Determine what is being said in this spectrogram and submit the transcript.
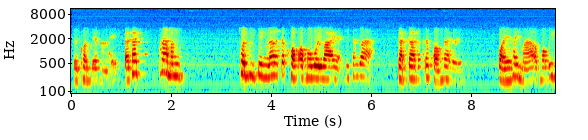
เกิดความเสียหาย แต่ถ้าถ้ามันชนจริงๆ แล้วเจ้าของออกมาโวยวายอะดิฉันว่า จัดการกับเจ้าของได้เลย ปล่อยให้หมาออกมาวิ่ง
